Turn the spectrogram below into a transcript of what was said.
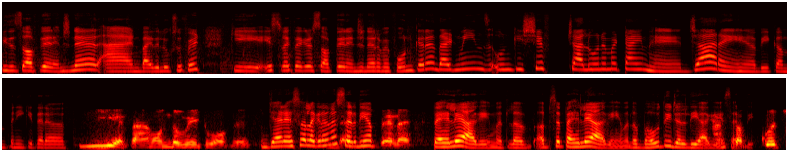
he is a software engineer and by the looks of it कि इस वक्त अगर सॉफ्टवेयर इंजीनियर हमें फ़ोन करें दैट मींस उनकी शिफ्ट चालू होने में टाइम है जा रहे हैं अभी कंपनी की तरफ़। Yes I am on the way to office यार ऐसा लग रहा है ना सर्दियाँ पहले आ गई मतलब अब से पहले आ गई मतलब बहुत ही जल्दी आ गई सर्दी। कुछ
